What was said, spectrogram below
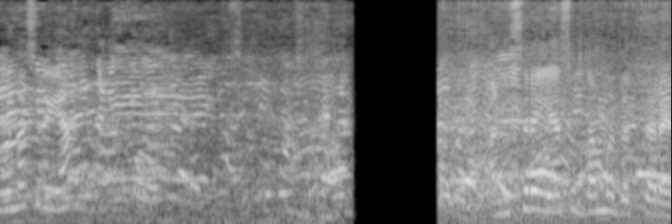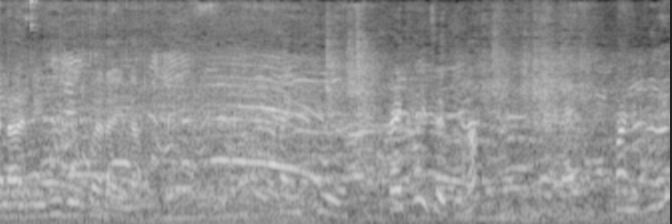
हो ना श्रेया? आणि श्रेया सुद्धा मदत करायला आली व्हिडिओ करायला. काय खायचंय तुला पाणीपुरी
